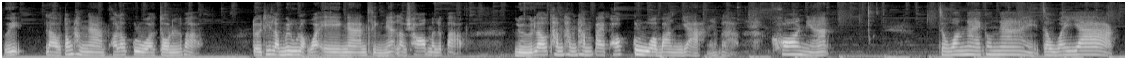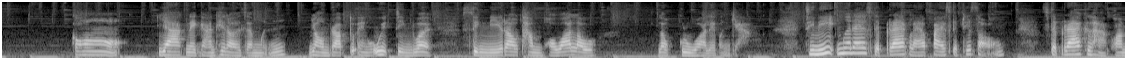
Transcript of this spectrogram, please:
เฮ้ยเราต้องทำงาน เพราะเรากลัวจนหรือเปล่า โดยที่เราไม่รู้หรอกว่าเองานสิ่งนี้เราชอบมันหรือเปล่า หรือเราทำทำทำไปเพราะกลัวบางอย่างหรือเปล่า ข้อเนี้ยจะว่าง่ายก็ง่าย จะว่ายาก ก็ยากในการที่เราจะเหมือนยอมรับตัวเองว่าอุ้ยจริงด้วย สิ่งนี้เราทำเพราะว่าเราเรากลัวอะไรบางอย่าง ทีนี้เมื่อได้ step แรกแล้วไป step ที่2 step แรกคือหาความ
